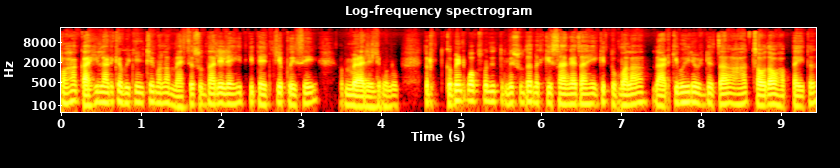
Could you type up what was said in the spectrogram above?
पहा काही लाडक्या बहिणींचे मला मेसेजसुद्धा आलेले आहेत की त्यांचे पैसे मिळालेले म्हणून. तर कमेंट बॉक्समध्ये तुम्ही सुद्धा नक्की सांगायचं आहे की तुम्हाला लाडकी बहीण योजनेचा हा चौदावा हप्ता इथं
